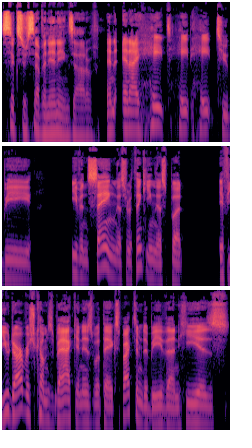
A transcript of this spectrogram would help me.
six or seven innings out of. And and I hate hate hate to be even saying this or thinking this, but if Yu Darvish comes back and is what they expect him to be, then he is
